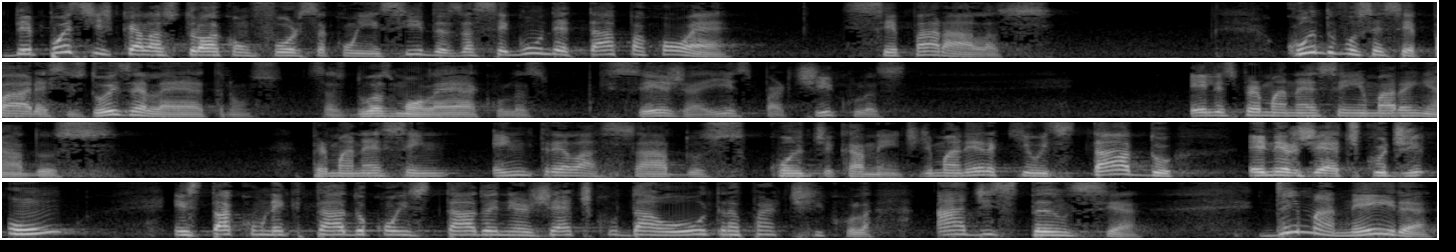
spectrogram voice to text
Depois que elas trocam forças conhecidas, a segunda etapa qual é? separá-las. Quando você separa esses dois elétrons, essas duas moléculas, que seja aí, partículas, eles permanecem emaranhados, permanecem entrelaçados quanticamente, de maneira que o estado energético de um está conectado com o estado energético da outra partícula, à distância. De maneira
